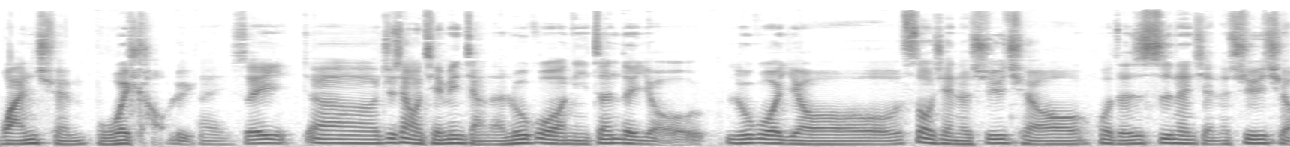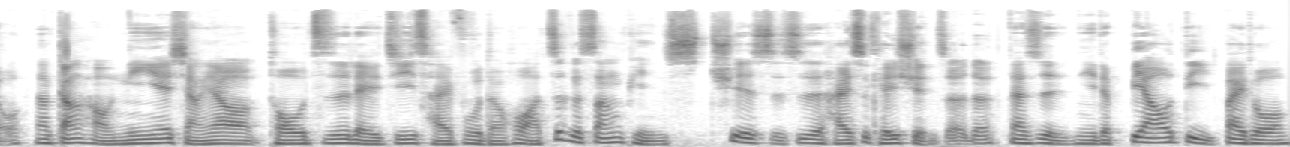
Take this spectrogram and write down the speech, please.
完全不会考虑。对，所以呃，就像我前面讲的，如果你真的有如果有寿险的需求，或者是失能险的需求，那刚好你也想要投资累积财富的话，这个商品确实是。还是可以选择的。但是你的标的，拜托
